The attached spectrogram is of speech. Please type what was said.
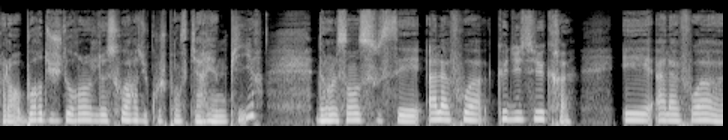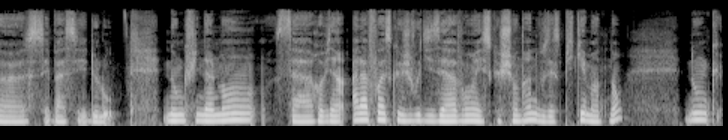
alors boire du jus d'orange le soir, du coup je pense qu'il n'y a rien de pire, dans le sens où c'est à la fois que du sucre et à la fois euh, c'est bah, de l'eau. Donc finalement ça revient à la fois à ce que je vous disais avant et ce que je suis en train de vous expliquer maintenant. Donc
